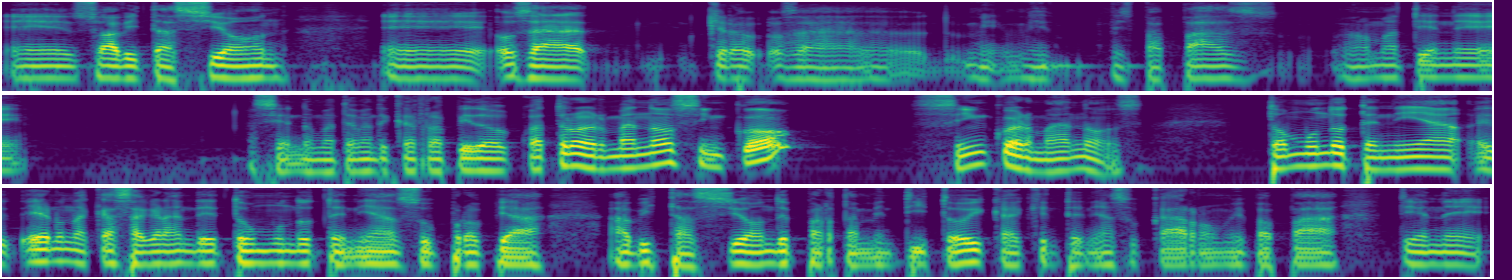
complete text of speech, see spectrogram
eh, su habitación. Eh, o sea, creo, o sea, mis papás, mi mamá tiene, haciendo matemáticas rápido, cuatro hermanos, cinco, cinco hermanos todo el mundo tenía, eh, era una casa grande, todo el mundo tenía su propia habitación, departamentito y cada quien tenía su carro. Mi papá tiene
